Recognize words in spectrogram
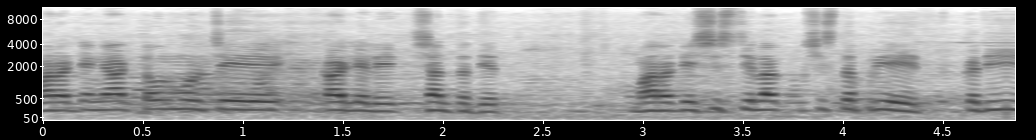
मराठ्यांनी अठ्ठावन्न मोर्चे काढलेले आहेत शांततेत. मराठी शिस्तीला शिस्तप्रिय आहेत. कधी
